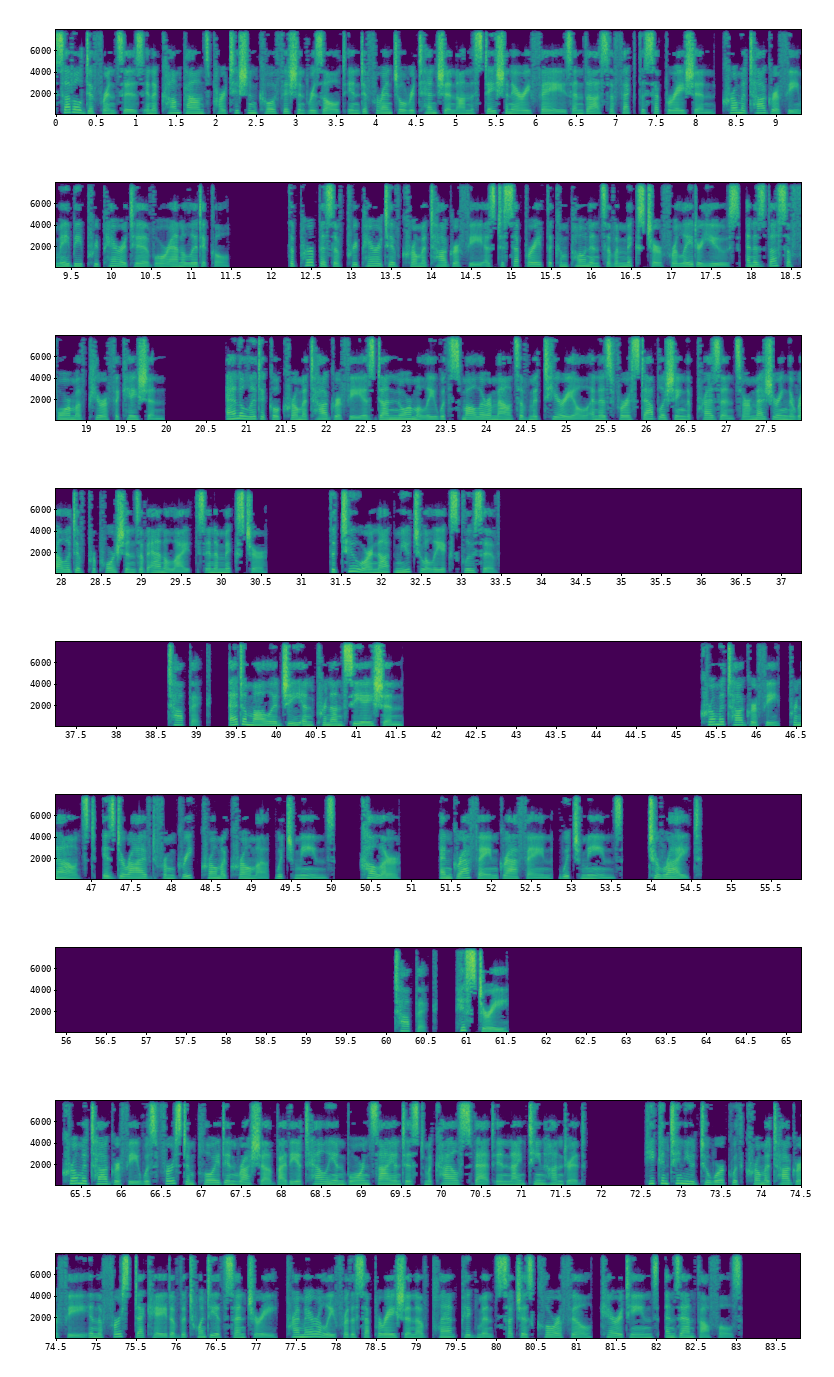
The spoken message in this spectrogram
Subtle differences in a compound's partition coefficient result in differential retention on the stationary phase and thus affect the separation. Chromatography may be preparative or analytical. The purpose of preparative chromatography is to separate the components of a mixture for later use, and is thus a form of purification. Analytical chromatography is done normally with smaller amounts of material and is for establishing the presence or measuring the relative proportions of analytes in a mixture. The two are not mutually exclusive. Etymology and pronunciation Chromatography, pronounced, is derived from Greek chroma chroma, which means color, and graphein graphein, which means to write. Topic: History. Chromatography was first employed in Russia by the Italian-born scientist Mikhail Tsvet in 1900. He continued to work with chromatography in the first decade of the 20th century, primarily for the separation of plant pigments such as chlorophyll, carotenes, and xanthophylls.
